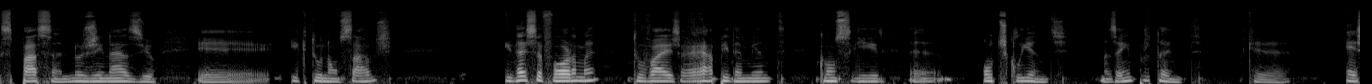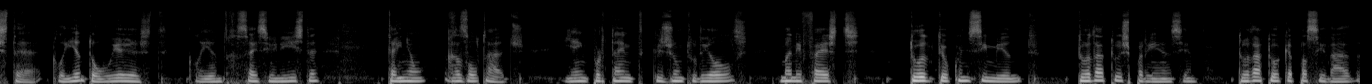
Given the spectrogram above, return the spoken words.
se passa no ginásio eh, e que tu não sabes, e dessa forma tu vais rapidamente conseguir uh, outros clientes. Mas é importante que esta cliente ou este cliente recepcionista tenham resultados. E é importante que junto deles manifestes todo o teu conhecimento, toda a tua experiência, toda a tua capacidade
